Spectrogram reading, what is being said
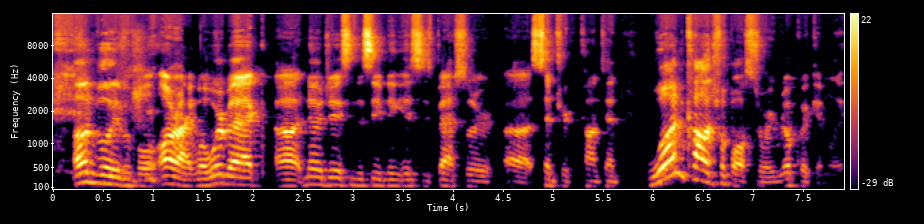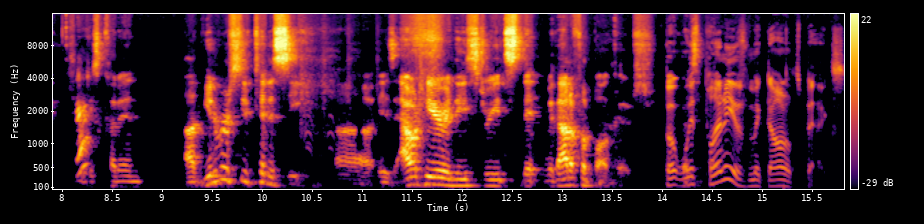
Unbelievable. All right. Well, we're back. Uh, no, Jason, this evening is his bachelor uh, centric content. One college football story, real quick, Emily. Let Sure. Just cut in. Uh, University of Tennessee uh, is out here in these streets that, without a football coach. But with plenty of McDonald's bags.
